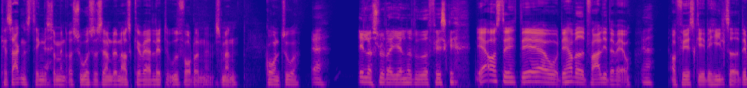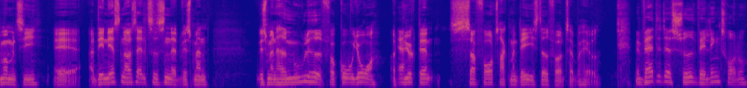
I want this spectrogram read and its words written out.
kan sagtens tænkes ja. som en ressource, selvom den også kan være lidt udfordrende, hvis man går en tur. Ja. Eller slå dig ihjel, når du er ude at fiske. Ja, også det. Det, er jo, det har været et farligt erhverv Ja. at fiske i det hele taget, det må man sige. Øh, og det er næsten også altid sådan, at hvis man, hvis man havde mulighed for god jord og Ja. dyrke den, så foretrækker man det i stedet for at tage på havet. Men hvad er det der søde vælling, tror du?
